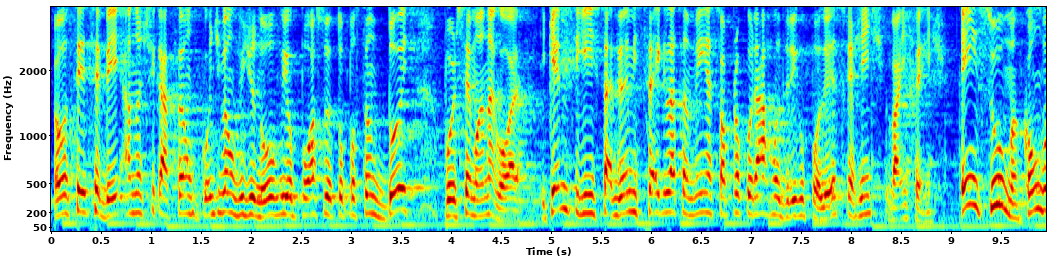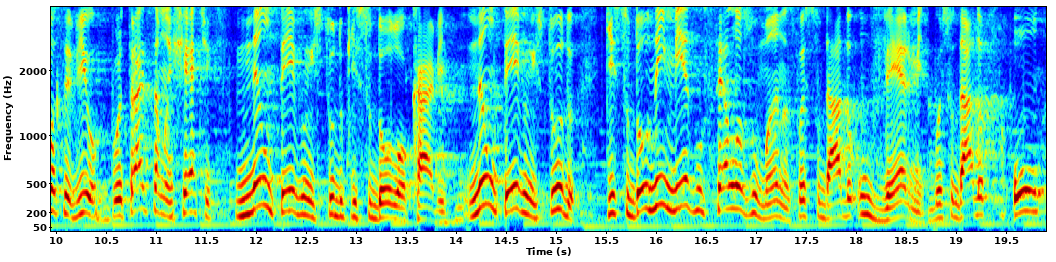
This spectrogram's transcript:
para você receber a notificação quando tiver um vídeo novo e eu posso, eu tô postando dois por semana agora. E quer me seguir no Instagram, me segue lá também, é só procurar Rodrigo Polesco que a gente vai em frente. Em suma, como você viu, por trás dessa manchete não teve um estudo que estudou low carb, não teve um estudo que estudou nem mesmo células humanas, foi estudado um verme, foi estudado um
